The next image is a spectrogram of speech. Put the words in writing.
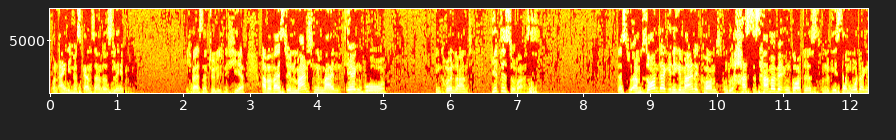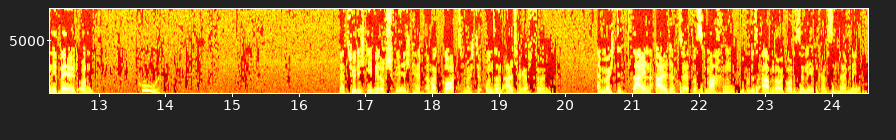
und eigentlich was ganz anderes leben. Ich weiß natürlich nicht hier. Aber weißt du, in manchen Gemeinden irgendwo in Grönland gibt es sowas dass du am Sonntag in die Gemeinde kommst und du hast das Hammerwirken Gottes und du gehst am Montag in die Welt und puh. Natürlich geben wir doch Schwierigkeiten, aber Gott möchte unseren Alltag erfüllen. Er möchte deinen Alltag zu etwas machen, wo du das Abenteuer Gottes erleben kannst in deinem Leben.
